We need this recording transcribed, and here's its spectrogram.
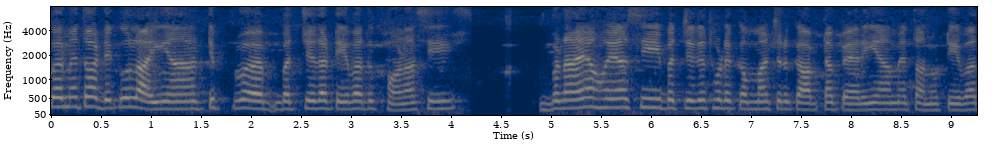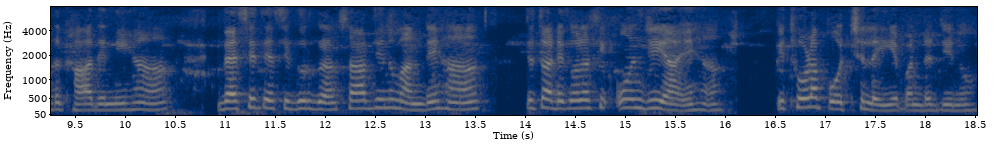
ਪਰ ਮੈਂ ਤੁਹਾਡੇ ਕੋਲ ਆਈ ਹਾਂ, ਟਿਪ, ਬੱਚੇ ਦਾ ਟੇਵਾ ਦਿਖਾਉਣਾ ਸੀ। ਬਣਾਇਆ ਹੋਇਆ ਸੀ, ਬੱਚੇ ਦੇ ਥੋੜੇ ਕੰਮਾਂ 'ਚ ਰੁਕਾਵਟਾਂ ਪੈ ਰਹੀਆਂ, ਮੈਂ ਤੁਹਾਨੂੰ ਟੇਵਾ ਦਿਖਾ ਦਿੰਨੀ ਹਾਂ। ਵੈਸੇ ਤੇ ਅਸੀਂ ਗੁਰੂ ਗ੍ਰੰਥ ਸਾਹਿਬ ਜੀ ਨੂੰ ਮੰਨਦੇ ਹਾਂ ਤੇ ਤੁਹਾਡੇ ਕੋਲ ਅਸੀਂ ਉਂਝ ਹੀ ਆਏ ਹਾਂ ਕਿ ਥੋੜਾ ਪੁੱਛ ਲਈਏ ਪੰਡਤ ਜੀ ਨੂੰ।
